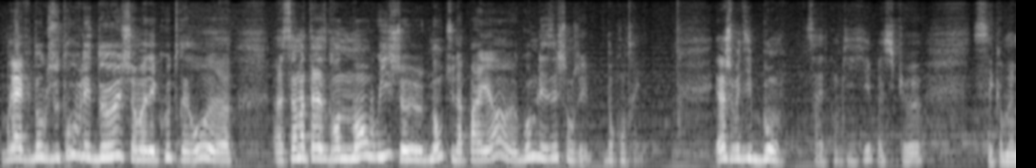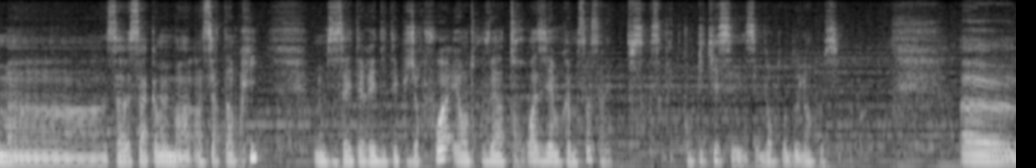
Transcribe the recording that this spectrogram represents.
Bref, donc je trouve les deux, je suis en mode écoute, frérot, euh, euh, ça m'intéresse grandement, oui, je... non, tu n'as pas rien, euh, go me les échanger. Donc on trade. Et là, je me dis, bon, ça va être compliqué parce que c'est quand même un... Ça, a quand même un, certain prix, même si ça a été réédité plusieurs fois, et en trouver un troisième comme ça, ça va être, compliqué, c'est de l'ordre de l'impossible, Euh,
